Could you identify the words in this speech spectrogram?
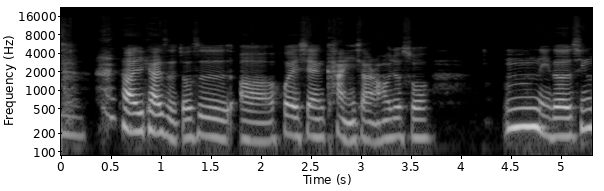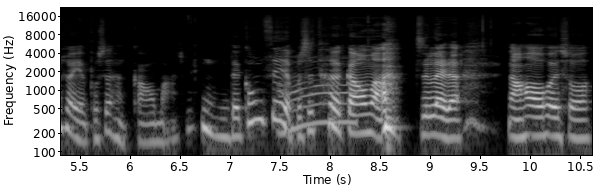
他一开始就是呃，会先看一下，然后就说，嗯，你的薪水也不是很高嘛，你的工资也不是特高嘛 之类的，然后会说，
